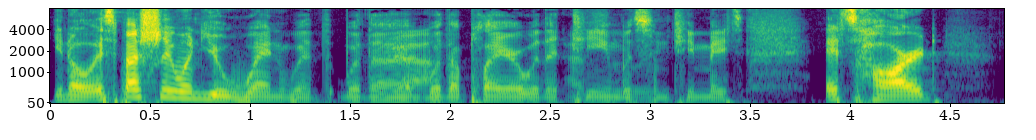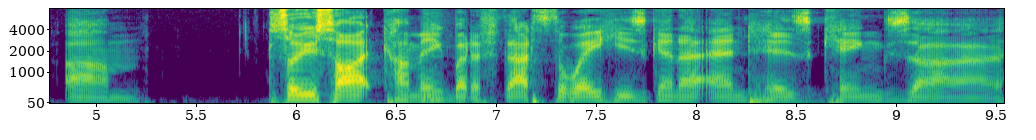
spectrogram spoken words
you know, especially when you win with with a Yeah. with a player, with a team, with some teammates, it's hard. Um, so you saw it coming, but if that's the way he's gonna end his Kings uh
